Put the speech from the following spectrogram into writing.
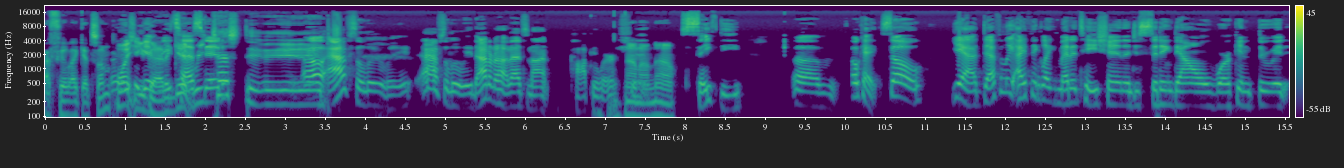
I feel like at some point you get gotta get retested. oh, absolutely, absolutely. I don't know how that's not popular. No, Shit. don't know. safety. Um, okay, so yeah, definitely I think like meditation and just sitting down, working through it,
